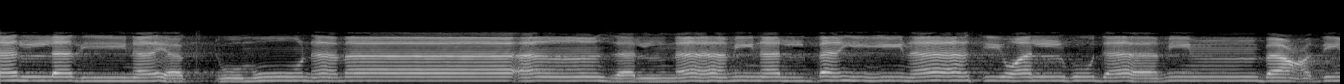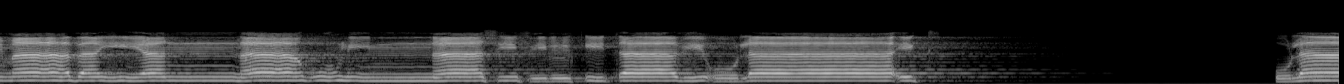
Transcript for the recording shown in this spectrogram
الَّذِينَ يَكْتُمُونَ مَا أَنزَلْنَا مِنَ الْبَيِّنَاتِ وَالْهُدَى مِن بَعْدِ مَا بَيَّنَّاهُ لِلنَّاسِ فِي الْكِتَابِ أُولَئِكَ أُولَئِكَ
